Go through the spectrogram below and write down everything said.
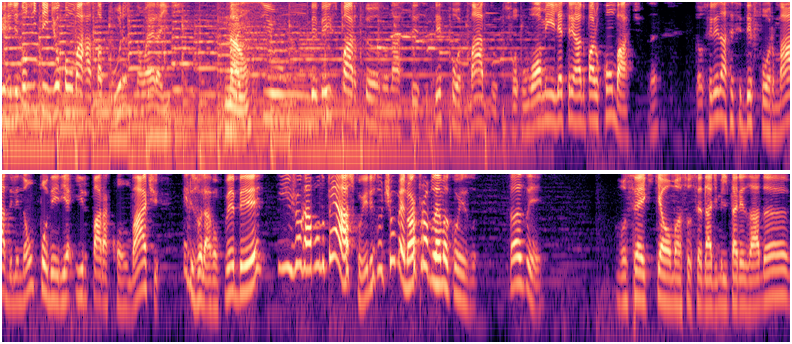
Eles não se entendiam como uma raça pura, não era isso. Não. Mas se um bebê espartano nascesse deformado, o homem ele é treinado para o combate, né? Então se ele nascesse deformado, ele não poderia ir para combate, eles olhavam pro bebê e jogavam no penhasco. E eles não tinham o menor problema com isso. Então assim, você aí que quer uma sociedade militarizada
